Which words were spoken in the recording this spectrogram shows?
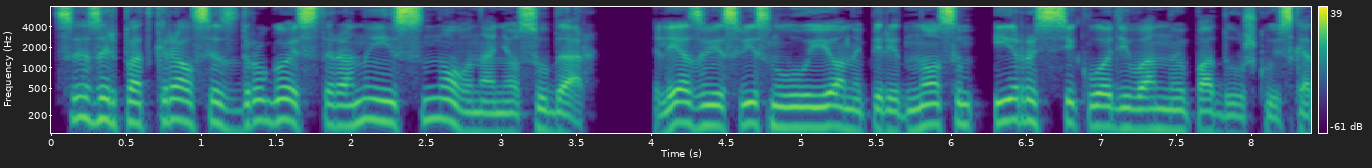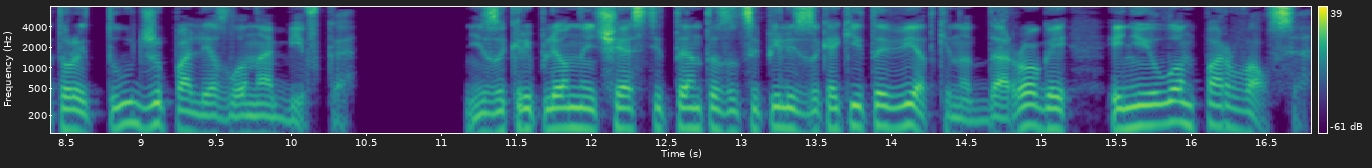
Цезарь подкрался с другой стороны и снова нанес удар. Лезвие свистнуло у Ионы перед носом и рассекло диванную подушку, из которой тут же полезла набивка. Незакрепленные части тента зацепились за какие-то ветки над дорогой, и нейлон порвался.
